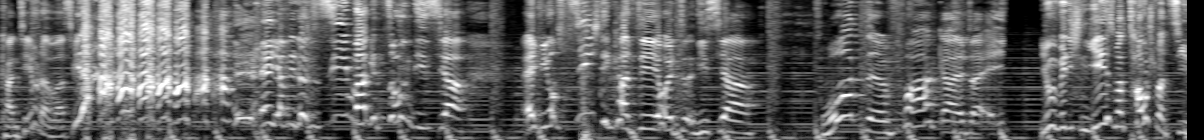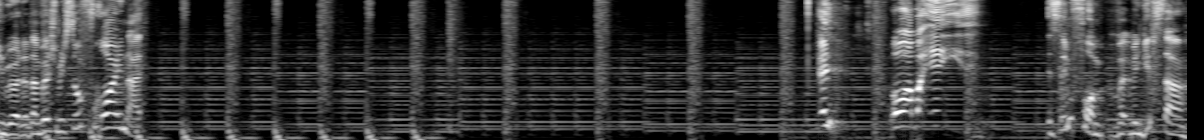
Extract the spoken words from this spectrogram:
Kante oder was? Wieder? ey, ich hab den nur siebenmal gezogen dieses Jahr. Ey, wie oft zieh ich den Kante heute dieses Jahr? What the fuck, Alter, ey. Junge, wenn ich ihn jedes Mal Tauschbad ziehen würde, dann würde ich mich so freuen, Alter. Inform. Wen gibt's da?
